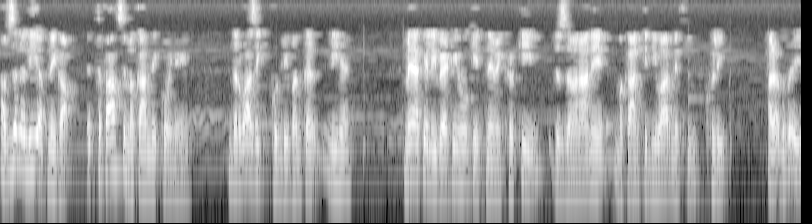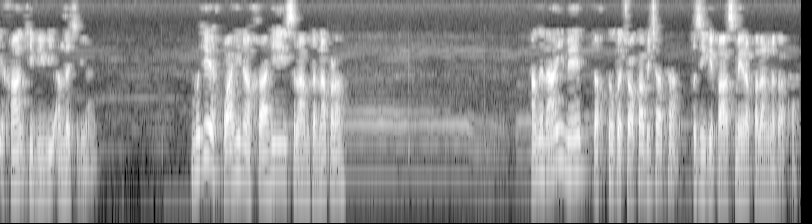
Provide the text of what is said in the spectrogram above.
अफजल अली अपने गाँव इत्तेफाक से मकान में कोई नहीं। दरवाजे की कुंडी बंद कर ली है। मैं अकेली बैठी हूँ कि इतने में खिड़की जो जमाने मकान की दीवार में थी, खुली और अकबर खान की बीवी अंदर चली आई। मुझे ख्वाही न ख्वाही सलाम करना पड़ा। अंगनाई में तख्तों का चौका बिछा था। उसी के पास मेरा पलंग लगा था।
